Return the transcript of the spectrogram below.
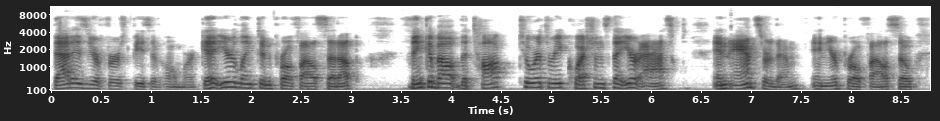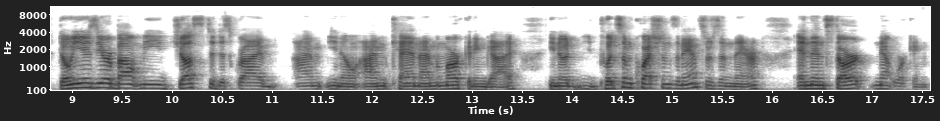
that is your first piece of homework. Get your linkedin profile set up think about the top two or three questions that you're asked and answer them in your profile. So don't use your about me just to describe i'm you know i'm ken i'm a marketing guy. You know you put some questions and answers in there and then start networking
